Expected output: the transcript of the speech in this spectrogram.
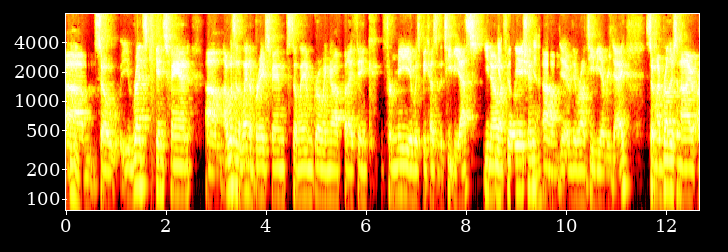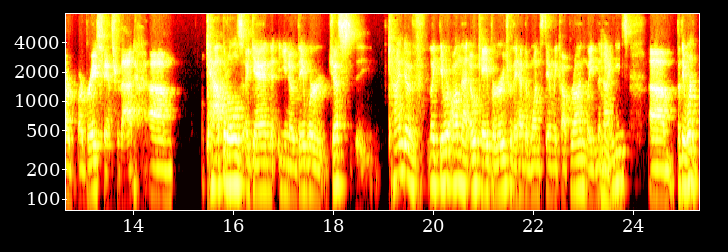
Mm-hmm. Um, so Redskins fan. Um, I was an Atlanta Braves fan, still am growing up, but I think for me it was because of the TBS, you know, yep. affiliation. Yeah. Um, yeah, they were on TV every day. So my brothers and I are, are Braves fans for that. Um, Capitals, again, you know, they were just kind of like they were on that okay verge where they had the one Stanley Cup run late in the mm-hmm. 90s, um, but they weren't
